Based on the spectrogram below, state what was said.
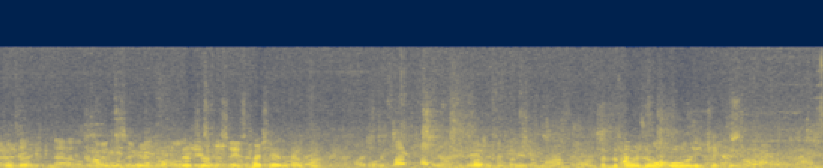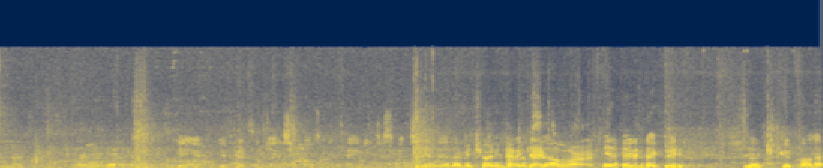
happens, right? That's a appreciate it. Thank you. Have the boys all already checked in? Yeah, you've, you've had some leadership roles on the team. You just mentioned Yeah, they've been training by And a game themselves. tomorrow. Yeah, exactly. So it's good fun, eh?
